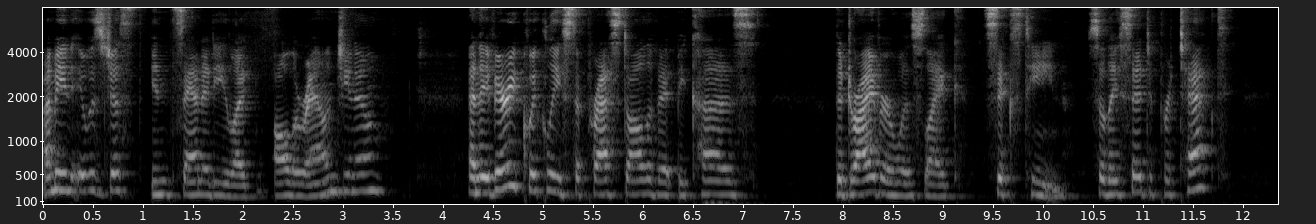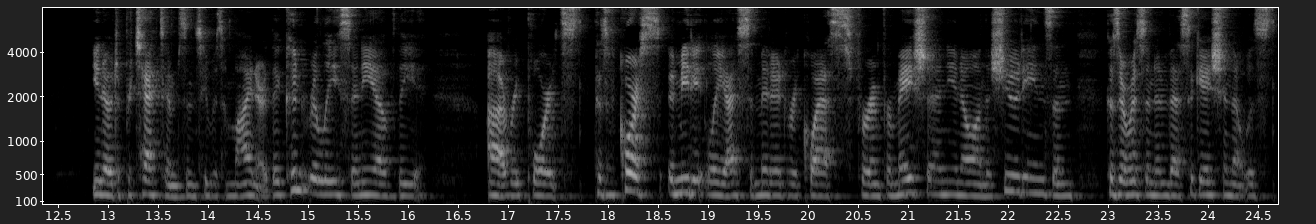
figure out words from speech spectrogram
I mean, it was just insanity like all around, you know? And they very quickly suppressed all of it because the driver was like 16. So they said to protect, you know, to protect him since he was a minor, they couldn't release any of the uh, reports because of course immediately i submitted requests for information you know on the shootings and because there was an investigation that was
